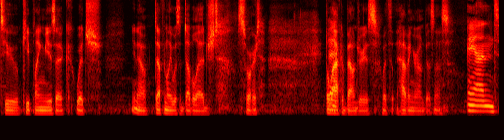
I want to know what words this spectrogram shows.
to keep playing music, which you know definitely was a double edged sword. The And- lack of boundaries with having your own business. and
